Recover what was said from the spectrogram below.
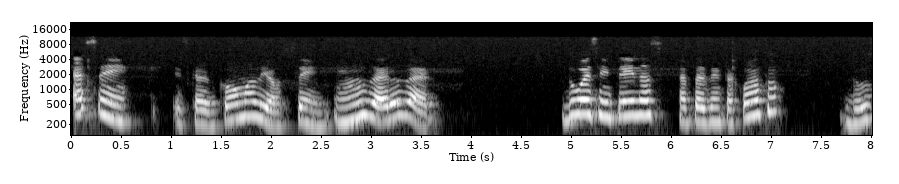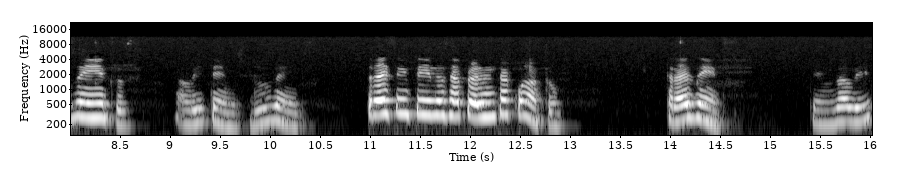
é 100. Escreve como ali, ó, 100, 1, 0, 0. Duas centenas representa quanto? 200. Ali temos 200. Três centenas representa quanto? 300. Temos ali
